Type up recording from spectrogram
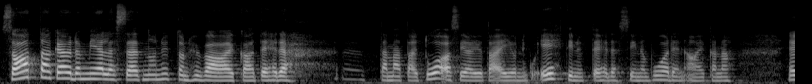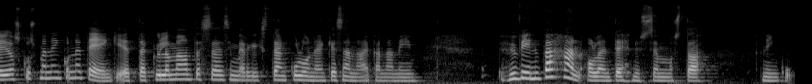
saattaa käydä mielessä, että no nyt on hyvä aikaa tehdä tämä tai tuo asia, jota ei ole niin kuin ehtinyt tehdä siinä vuoden aikana. Ja joskus mä niin kuin ne teenkin, että kyllä mä oon tässä esimerkiksi tämän kuluneen kesän aikana niin hyvin vähän olen tehnyt semmoista niin kuin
